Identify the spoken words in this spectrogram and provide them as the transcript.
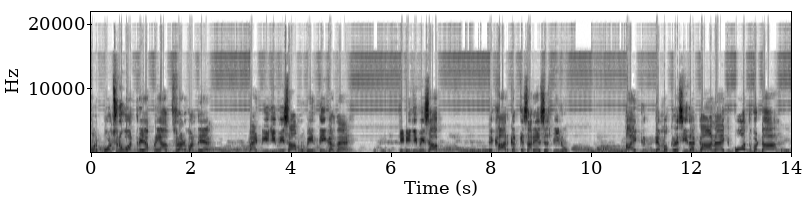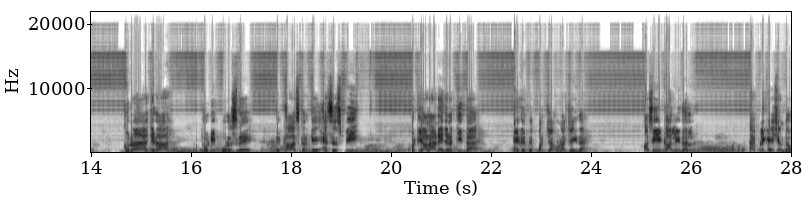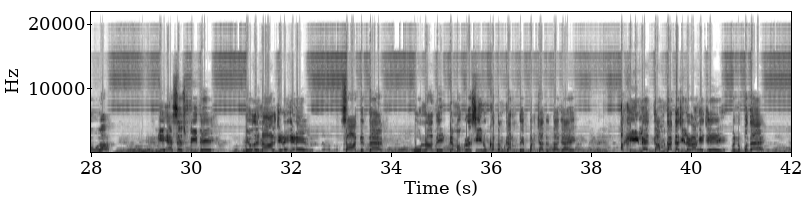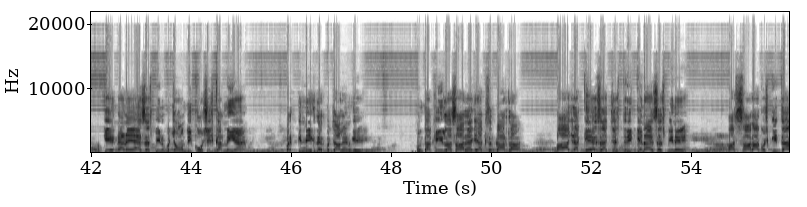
ਹੁਣ ਪੁਲਿਸ ਨੂੰ ਵਰਤ ਰਹੇ, ਆਪਣੇ ਅਫਸਰਾਂ ਨੂੰ ਵਰਤੇ ਆ ਮੈਂ ਡੀਜੀਪੀ ਸਾਹਿਬ ਨੂੰ ਬੇਨਤੀ ਕਰਦਾ ਹਾਂ ਕਿ ਡੀਜੀਪੀ ਸਾਹਿਬ ਤੇ ਖਾਰ ਕਰਕੇ ਸਾਰੇ ਐਸਐਸਪੀ ਨੂੰ। ਆ ਇੱਕ ਡੈਮੋਕ੍ਰੇਸੀ ਦਾ ਕਹਾਣ ਹੈ ਇੱਕ ਬਹੁਤ ਵੱਡਾ ਗੁਨਾਹ ਹੈ ਜਿਹੜਾ ਤੁਹਾਡੀ ਪੁਲਿਸ ਨੇ ਤੇ ਖਾਸ ਕਰਕੇ ਐਸਐਸਪੀ ਪਟਿਆਲਾ ਨੇ ਜਿਹੜਾ ਕੀਤਾ ਇਹਦੇ ਤੇ ਪਰਚਾ ਹੋਣਾ ਚਾਹੀਦਾ ਹੈ। ਅਸੀਂ ਅਕਾਲੀ ਦਲ ਐਪਲੀਕੇਸ਼ਨ ਦਊਗਾ ਕਿ ਐਸਐਸਪੀ ਤੇ ਤੇ ਉਹਦੇ ਨਾਲ ਜਿਹੜੇ ਜਿਹੜੇ ਸਾਥ ਦਿੱਤਾ ਉਹਨਾਂ ਤੇ ਡੈਮੋਕ੍ਰੇਸੀ ਨੂੰ ਖਤਮ ਕਰਨ ਤੇ ਪਰਚਾ ਦਿੱਤਾ ਜਾਏ। ਅਖੀਰਲੇ ਦਮ ਤੱਕ ਅਸੀਂ ਲੜਾਂਗੇ ਜੇ, ਮੈਨੂੰ ਪਤਾ ਹੈ ਕਿ ਇਹਨਾਂ ਨੇ ਐਸਐਸਪੀ ਨੂੰ ਬਚਾਉਣ ਦੀ ਕੋਸ਼ਿਸ਼ ਕਰਨੀ ਹੈ, ਪਰ ਕਿੰਨੀ ਕੁ ਦੇਰ ਬਚਾ ਲੈਣਗੇ? ਹੁਣ ਤਾਂ ਅਖੀਰਲਾ ਸਾਹ ਰਹਿ ਗਿਆ ਸਰਕਾਰ ਦਾ। ਆ ਜਿਹੜਾ ਕੇਸ ਹੈ, ਜਿਸ ਤਰੀਕੇ ਨਾਲ ਐਸਐਸਪੀ ਨੇ ਆ ਸਾਰਾ ਕੁਝ ਕੀਤਾ,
